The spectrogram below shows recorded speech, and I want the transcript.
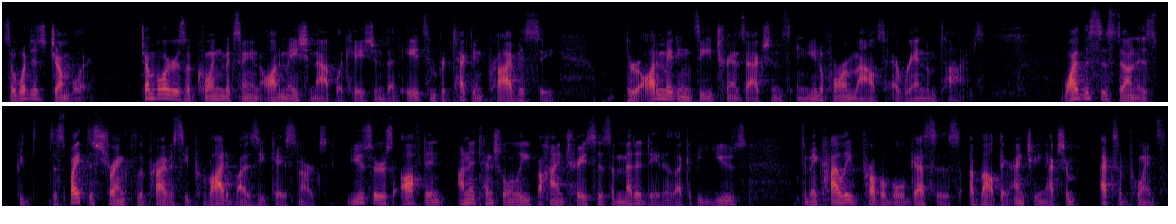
So, what is Jumblr? Jumblr is a coin mixing and automation application that aids in protecting privacy through automating Z transactions in uniform amounts at random times. Why this is done is despite the strength of the privacy provided by ZK snarks, users often unintentionally leave behind traces of metadata that could be used to make highly probable guesses about their entry and exit points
